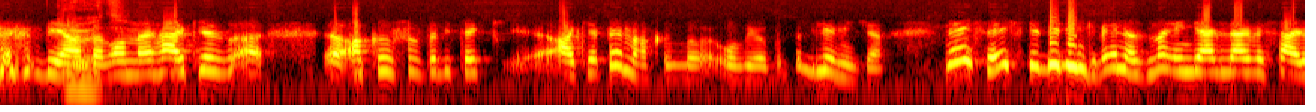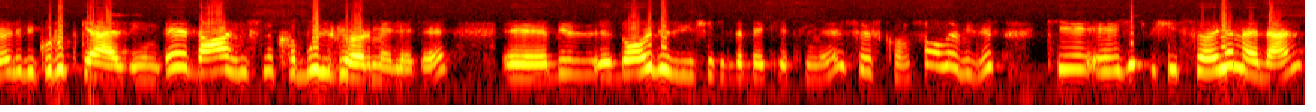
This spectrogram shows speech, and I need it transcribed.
bir yandan. Evet. Onlar herkes e, akılsız da bir tek AKP mi akıllı oluyor burada bilemeyeceğim. Neyse işte dediğim gibi en azından engelliler vesaire öyle bir grup geldiğinde daha hüsnü kabul görmeleri, e, bir doğru düzgün şekilde bekletilmeleri söz konusu olabilir. Ki e, hiçbir şey söylemeden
